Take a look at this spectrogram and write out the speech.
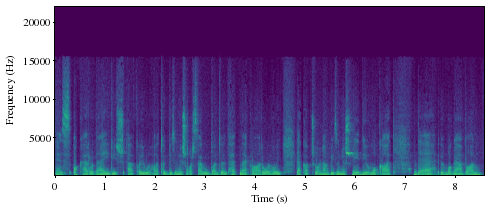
ez akár odáig is elfajulhat, hogy bizonyos országokban dönthetnek arról, hogy lekapcsolnak bizonyos médiumokat, de önmagában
